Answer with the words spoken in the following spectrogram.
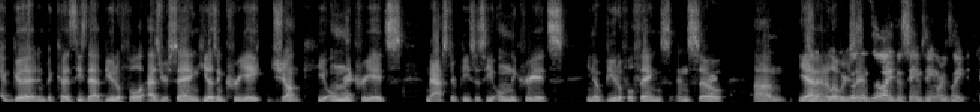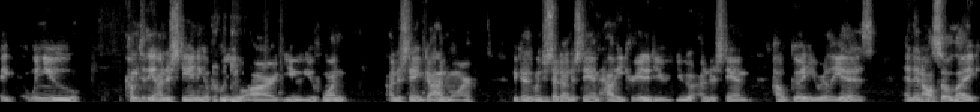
that good and because he's that beautiful, as you're saying, he doesn't create junk. He only right. creates masterpieces. He only creates, you know, beautiful things. And so, right. um, yeah, man, I love what you're saying. Into like the same thing where it's like it, when you come to the understanding of who you are, you you've one understand God more because when you start to understand how He created you, you understand how good He really is, and then also like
